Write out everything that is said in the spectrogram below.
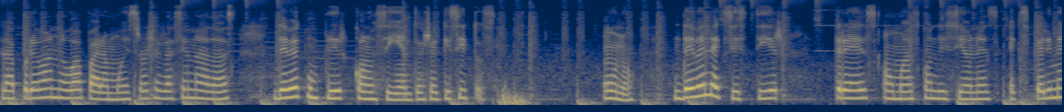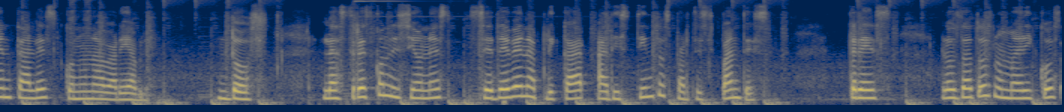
la prueba nueva para muestras relacionadas debe cumplir con los siguientes requisitos. 1. Deben existir tres o más condiciones experimentales con una variable. 2. Las tres condiciones se deben aplicar a distintos participantes. 3. Los datos numéricos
